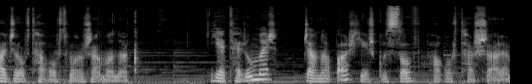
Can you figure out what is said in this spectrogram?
հաջորդ հաղորդման ժամանակ։ Եթերում է ճանապարհ երկուսով հաղորդաշարը։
